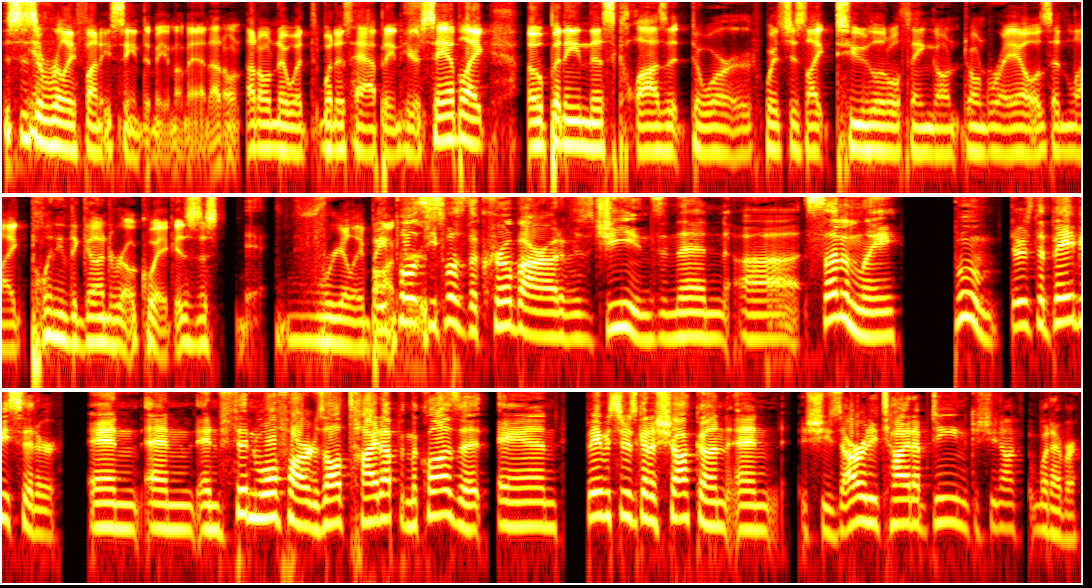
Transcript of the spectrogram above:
This is a really funny scene to me, my man. I don't. I don't know what what is happening here. Sam like opening this closet door, which is like two little thing on, on rails, and like pointing the gun real quick is just really bonkers. he pulls he pulls the crowbar out of his jeans, and then uh, suddenly, boom! There's the babysitter, and and and Finn Wolfhard is all tied up in the closet, and babysitter's got a shotgun, and she's already tied up Dean because she knocked whatever.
